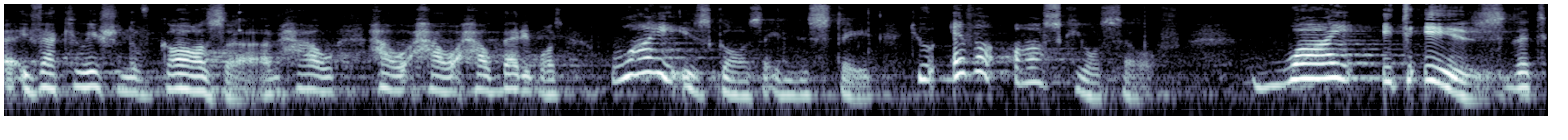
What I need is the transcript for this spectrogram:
uh, evacuation of Gaza and how, how, how, how bad it was, why is Gaza in this state? Do you ever ask yourself why it is that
